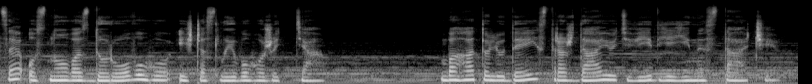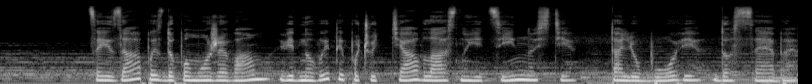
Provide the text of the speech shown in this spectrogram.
це основа здорового і щасливого життя. Багато людей страждають від її нестачі. Цей запис допоможе вам відновити почуття власної цінності та любові до себе.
